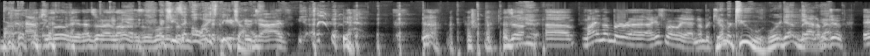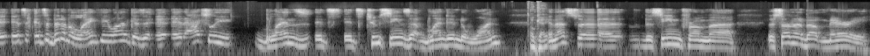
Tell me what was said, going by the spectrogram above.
Barbara? Absolutely, that's what I love. and she's like, "Oh, I speak jive." jive. yeah. so uh, my number, uh, I guess where are we at? Number two. Number two. We're getting there. Yeah, number yeah. two. It, it's it's a bit of a lengthy one because it, it, it actually blends it's it's two scenes that blend into one okay and that's uh, the scene from uh, there's something about Mary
